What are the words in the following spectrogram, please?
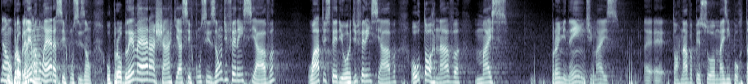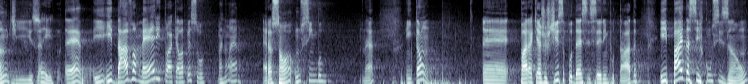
Não, o problema não era a circuncisão. O problema era achar que a circuncisão diferenciava, o ato exterior diferenciava ou tornava mais proeminente, mais é, é, tornava a pessoa mais importante. Isso aí. É, e, e dava mérito àquela pessoa, mas não era. Era só um símbolo, né? Então, é, para que a justiça pudesse ser imputada, e pai da circuncisão,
